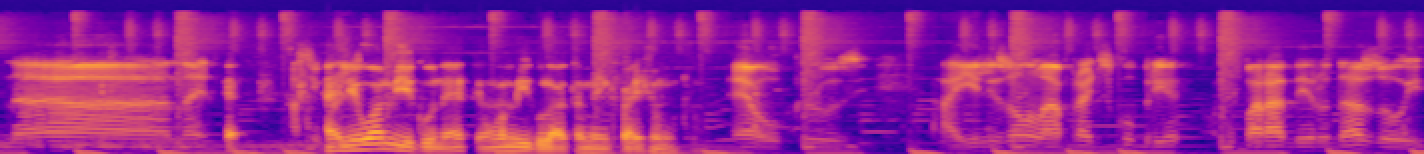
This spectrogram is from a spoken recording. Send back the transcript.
na. na é, assim, Ele é o amigo, né? Tem um amigo lá também que vai junto. É, o Cruz. Aí eles vão lá para descobrir o paradeiro da Zoe.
